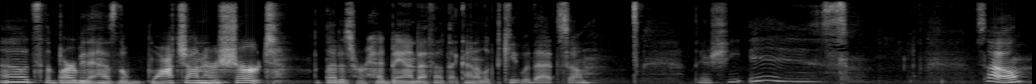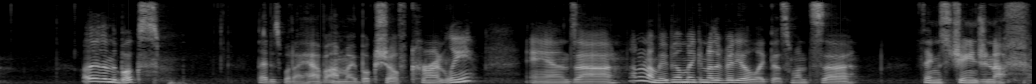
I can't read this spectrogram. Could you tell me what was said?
oh, it's the Barbie that has the watch on her shirt. But that is her headband. I thought that kind of looked cute with that. So there she is. So, other than the books, that is what I have on my bookshelf currently. And uh, I don't know, maybe I'll make another video like this once uh, things change enough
